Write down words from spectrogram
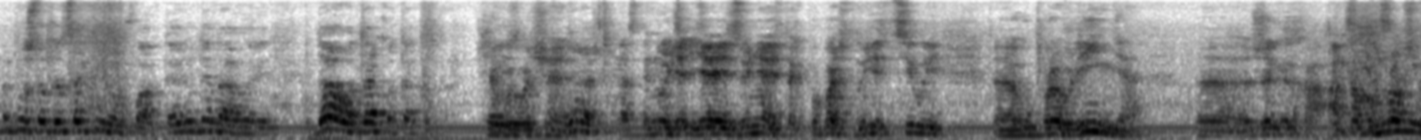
Ми просто констатуємо факти, а людина говорить, да, отак, отак, отак. Я Нас Ну, я, я извиняюсь, так побачите, ну є ціле е, управління е, ЖКХ, а там немає.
